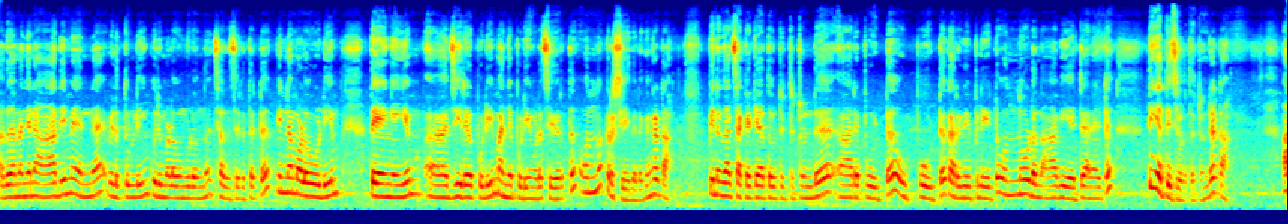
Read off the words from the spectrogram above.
അത് കാരണം ഞാൻ ആദ്യമേ തന്നെ വെളുത്തുള്ളിയും കുരുമുളകും കൂടെ ഒന്ന് ചതച്ചെടുത്തിട്ട് പിന്നെ മുളക് പൊടിയും തേങ്ങയും ജീരകപ്പൊടിയും മഞ്ഞൾപ്പൊടിയും കൂടെ ചേർത്ത് ഒന്ന് ക്രഷ് ചെയ്തെടുക്കും കേട്ടോ. പിന്നെ ഇതാ ചക്കയ്ക്കകത്തോട്ട് ഇട്ടിട്ടുണ്ട് അരപ്പൂട്ട് ഉപ്പൂട്ട് കറിവേപ്പിലയിട്ട് ഒന്നുകൂടെ ഒന്ന് ആവി ഏറ്റാനായിട്ട് തീ എത്തിച്ചു കൊടുത്തിട്ടുണ്ട് കേട്ടോ. ആ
